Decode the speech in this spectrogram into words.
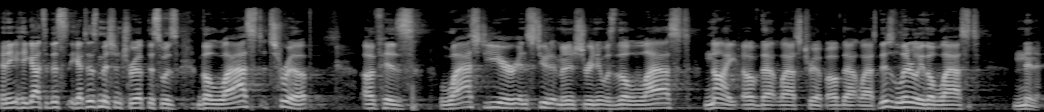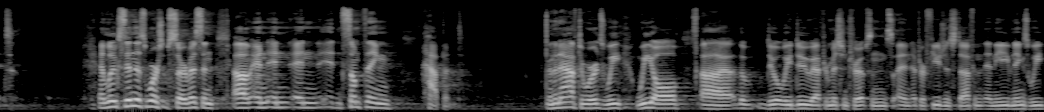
And he, he, got to this, he got to this mission trip. This was the last trip of his last year in student ministry, and it was the last night of that last trip, of that last. This is literally the last minute. And Luke's in this worship service, and, um, and, and, and, and, something happened. And then afterwards, we, we all uh, the, do what we do after mission trips and, and after Fuge stuff. And in the evenings, we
